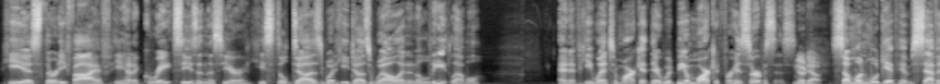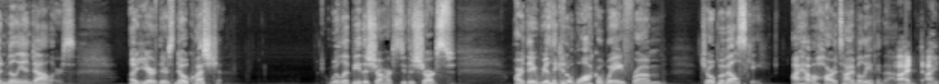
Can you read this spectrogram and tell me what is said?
He is 35. He had a great season this year. He still does what he does well at an elite level. And if he went to market, there would be a market for his services. no doubt. Someone will give him $7 million a year. There's no question. Will it be the Sharks? Do the Sharks, are they really going to walk away from Joe Pavelski? I have a hard time believing that. I I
